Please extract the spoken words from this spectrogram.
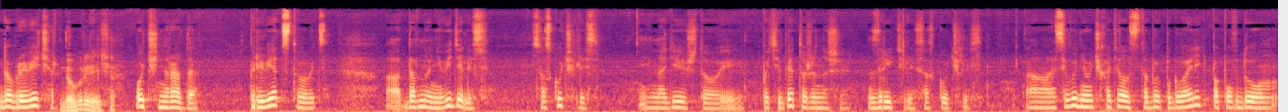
Добрый вечер. Добрый вечер. Очень рада приветствовать. А, давно не виделись, соскучились. И надеюсь, что и по тебе тоже наши зрители соскучились. А, сегодня очень хотелось с тобой поговорить по поводу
